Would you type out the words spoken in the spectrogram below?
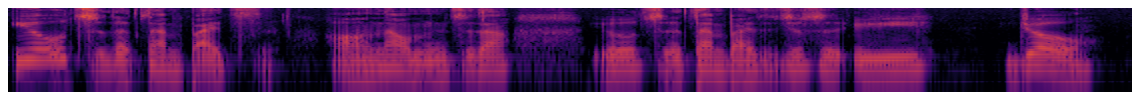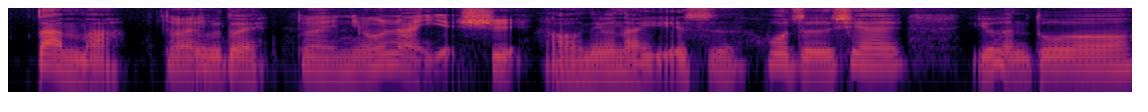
优质的蛋白质哦。那我们知道，优质的蛋白质就是鱼、肉、蛋嘛，对不对？对，牛奶也是。哦，牛奶也是。或者现在有很多，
